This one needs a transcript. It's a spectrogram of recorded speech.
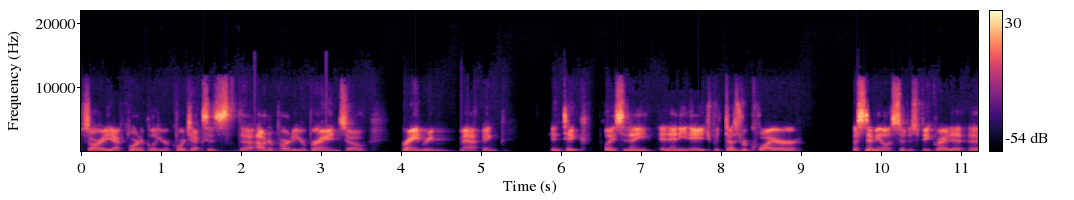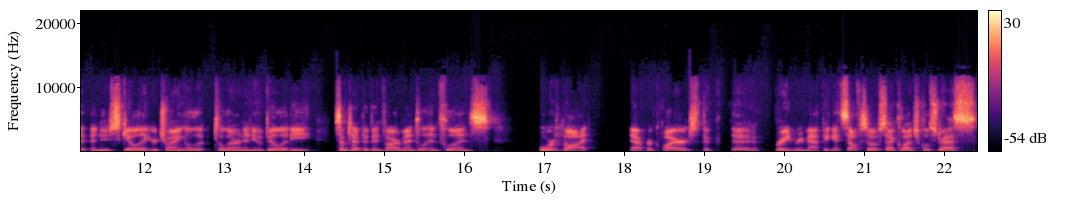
sorry yeah cortical your cortex is the outer part of your brain so brain remapping can take place at any at any age but does require a stimulus so to speak right? A, a new skill that you're trying to learn a new ability some type of environmental influence or thought that requires the, the brain remapping itself. So psychological stress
